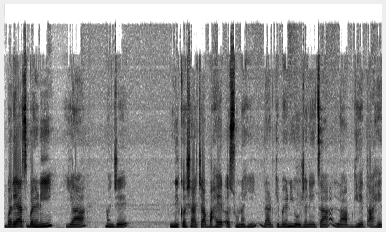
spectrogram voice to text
बऱ्याच बहिणी या म्हणजे निकषाच्या बाहेर असूनही लाडकी बहीण योजनेचा लाभ घेत आहेत.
